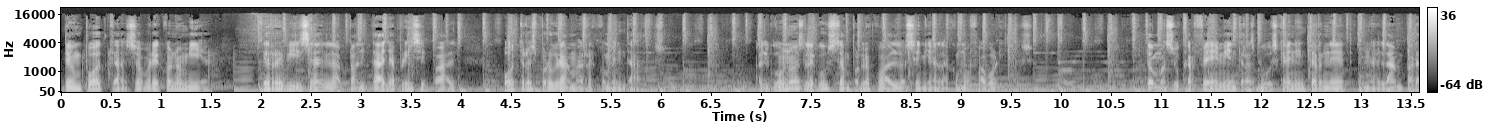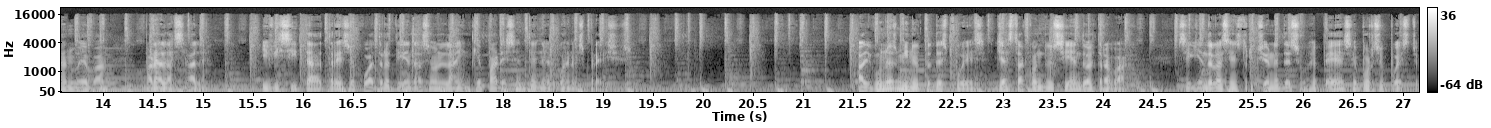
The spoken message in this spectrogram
de un podcast sobre economía y revisa en la pantalla principal otros programas recomendados. Algunos le gustan por lo cual los señala como favoritos. Toma su café mientras busca en internet una lámpara nueva para la sala y visita tres o cuatro tiendas online que parecen tener buenos precios. Algunos minutos después ya está conduciendo al trabajo, siguiendo las instrucciones de su GPS, por supuesto.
